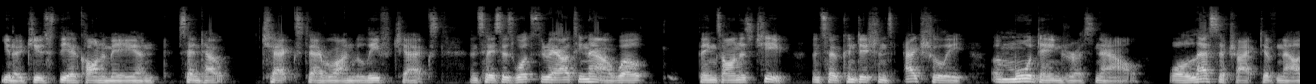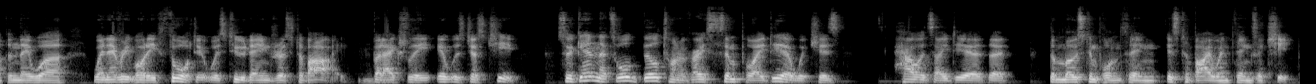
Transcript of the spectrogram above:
you know, juiced the economy and sent out checks to everyone, relief checks. And so he says, what's the reality now? Well, things aren't as cheap. And so conditions actually are more dangerous now or less attractive now than they were when everybody thought it was too dangerous to buy. Mm-hmm. But actually, it was just cheap. So again, that's all built on a very simple idea, which is Howard's idea that the most important thing is to buy when things are cheap.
